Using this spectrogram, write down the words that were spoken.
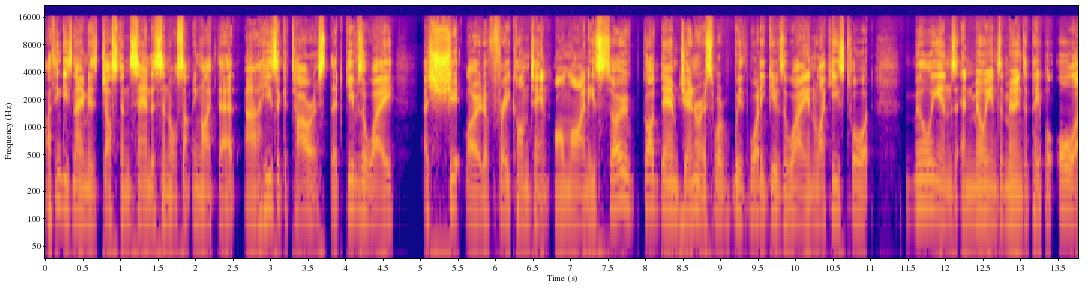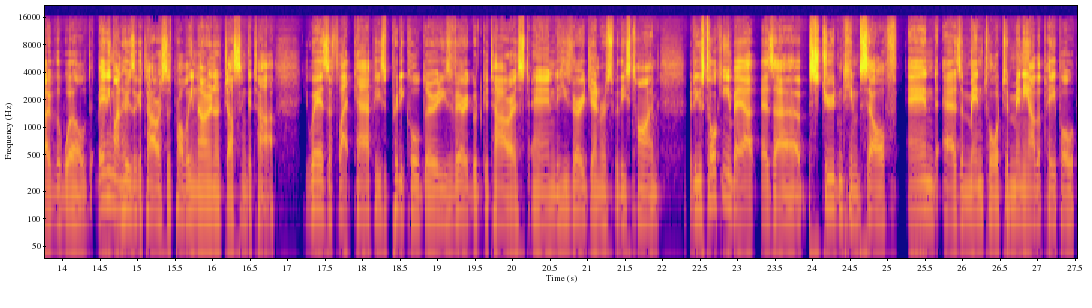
I think his name is Justin Sanderson or something like that. Uh, he's a guitarist that gives away a shitload of free content online. He's so goddamn generous with, what he gives away, and like he's taught millions and millions and millions of people all over the world. Anyone who's a guitarist has probably known of Justin Guitar. He wears a flat cap. He's a pretty cool dude. He's a very good guitarist and he's very generous with his time. But he was talking about as a student himself and as a mentor to many other people.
